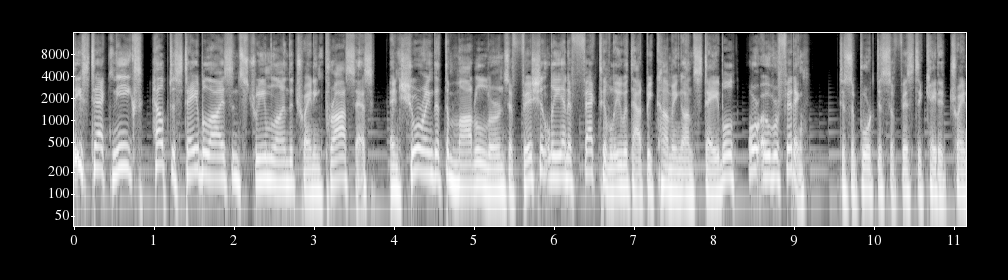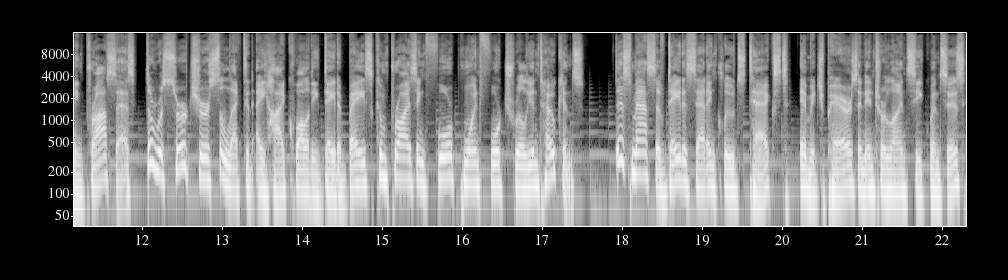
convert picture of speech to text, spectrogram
these techniques help to stabilize and streamline the training process, ensuring that the model learns efficiently and effectively without becoming unstable or overfitting. To support this sophisticated training process, the researchers selected a high-quality database comprising 4.4 trillion tokens. This massive dataset includes text, image pairs, and interline sequences,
